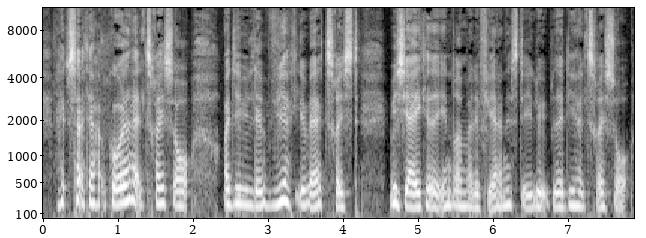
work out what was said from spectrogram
Altså, der har gået 50 år, Og det ville da virkelig være trist, hvis jeg ikke havde ændret mig det fjerneste i løbet af de 50 år.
